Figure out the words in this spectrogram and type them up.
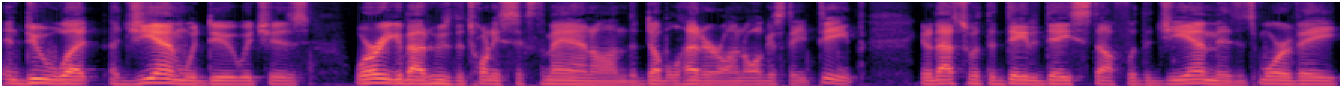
and do what a GM would do, which is worrying about who's the 26th man on the doubleheader on August 18th. You know, that's what the day to day stuff with the GM is. It's more of a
